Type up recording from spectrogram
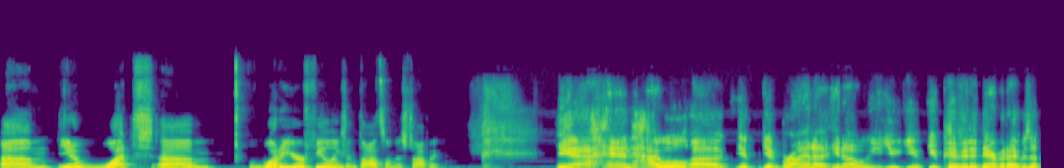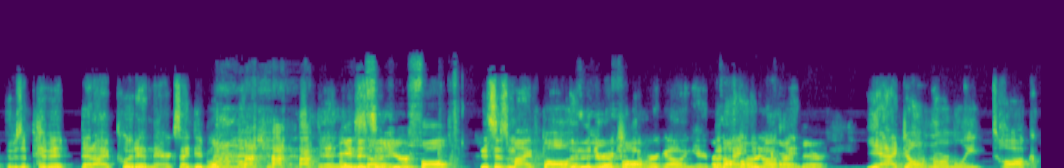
Um, you know, what um, what are your feelings and thoughts on this topic? Yeah, and I will uh, give give Brian a you know you you you pivoted there, but it was a it was a pivot that I put in there because I did want to mention this. hey, this so is I, your fault. this is my fault This in the direction that we're going here. That's but a I, hard you know, cut it- there. Yeah, I don't normally talk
